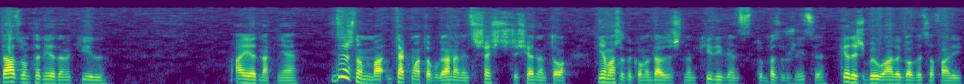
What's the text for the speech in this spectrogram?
dadzą ten jeden kill. A jednak nie. Zresztą ma, i tak ma Top Guna, więc 6 czy 7 to nie ma żadnego medalu za 7 killi, więc to bez różnicy. Kiedyś był, ale go wycofali.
